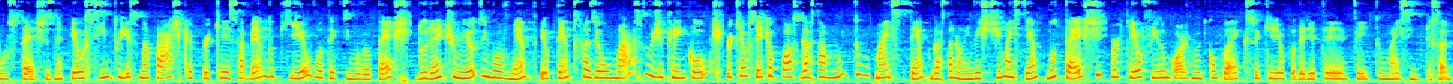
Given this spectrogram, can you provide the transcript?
os testes, né? Eu sinto isso na prática porque sabendo que eu vou ter que desenvolver o teste, durante o meu desenvolvimento, eu tento fazer o máximo de clean code, porque eu sei que eu posso gastar muito mais tempo, gastar não, investir mais tempo no teste, porque eu fiz um código muito complexo e que eu poderia ter feito mais simples, sabe?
